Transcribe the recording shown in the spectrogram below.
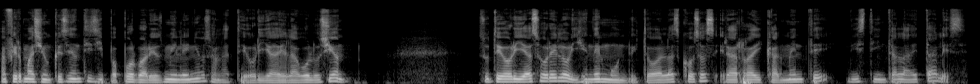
afirmación que se anticipa por varios milenios a la teoría de la evolución. Su teoría sobre el origen del mundo y todas las cosas era radicalmente distinta a la de Tales,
